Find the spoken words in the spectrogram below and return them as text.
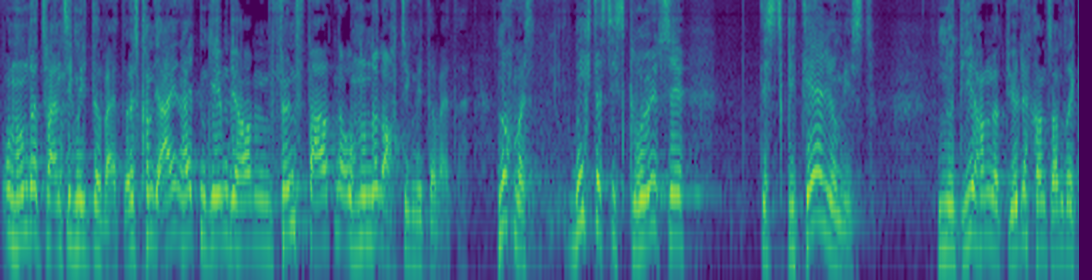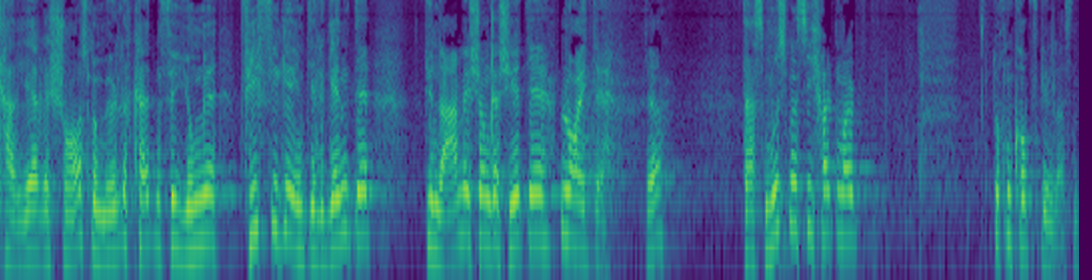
und 120 Mitarbeiter. Es kann die Einheiten geben, die haben fünf Partner und 180 Mitarbeiter. Nochmals, nicht, dass das Größe das Kriterium ist. Nur die haben natürlich ganz andere Karrierechancen und Möglichkeiten für junge, pfiffige, intelligente, dynamisch engagierte Leute. Ja? Das muss man sich halt mal durch den Kopf gehen lassen.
